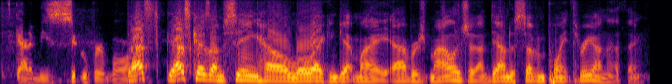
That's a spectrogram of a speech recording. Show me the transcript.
it's got to be super boring. That's that's because I'm seeing how low I can get my average mileage, and I'm down to seven point three on that thing.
